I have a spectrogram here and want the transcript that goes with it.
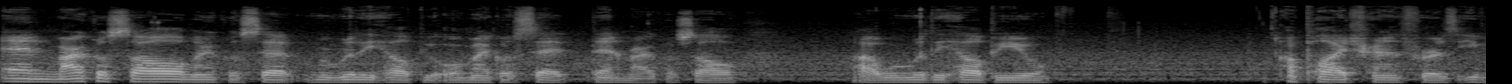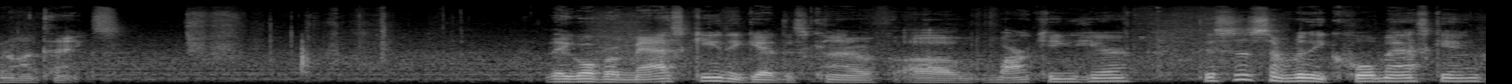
And microsol, microset will really help you, or microset then microsol uh, will really help you apply transfers even on tanks. They go over masking to get this kind of uh, marking here. This is some really cool masking.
